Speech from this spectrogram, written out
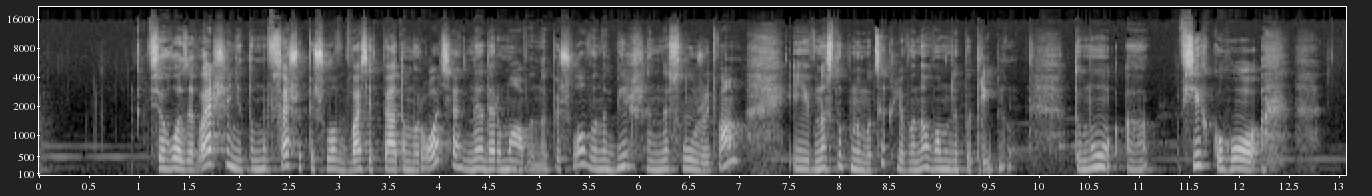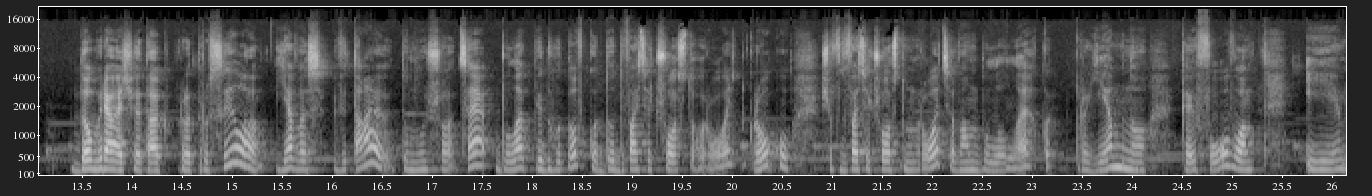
всього завершення, тому все, що пішло в 25-му році, не дарма воно пішло, воно більше не служить вам, і в наступному циклі воно вам не потрібно. Тому е, всіх, кого добряче так протрусила, я вас вітаю, тому що це була підготовка до 26-го року, щоб в 26-му році вам було легко, приємно, кайфово. І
